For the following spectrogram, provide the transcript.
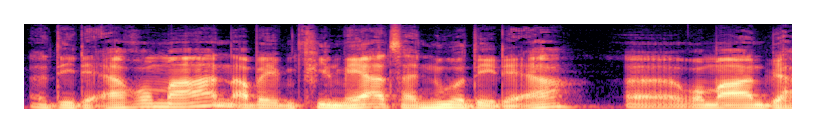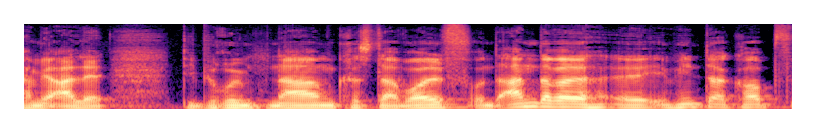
äh, DDR-Roman, aber eben viel mehr als ein nur DDR äh, Roman. Wir haben ja alle die berühmten Namen Christa Wolf und andere äh, im Hinterkopf.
